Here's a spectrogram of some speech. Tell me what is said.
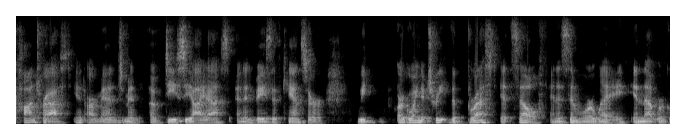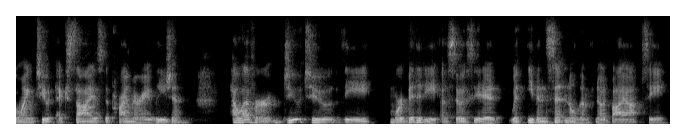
contrast in our management of DCIS and invasive cancer, we are going to treat the breast itself in a similar way in that we're going to excise the primary lesion. However, due to the morbidity associated with even sentinel lymph node biopsy,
